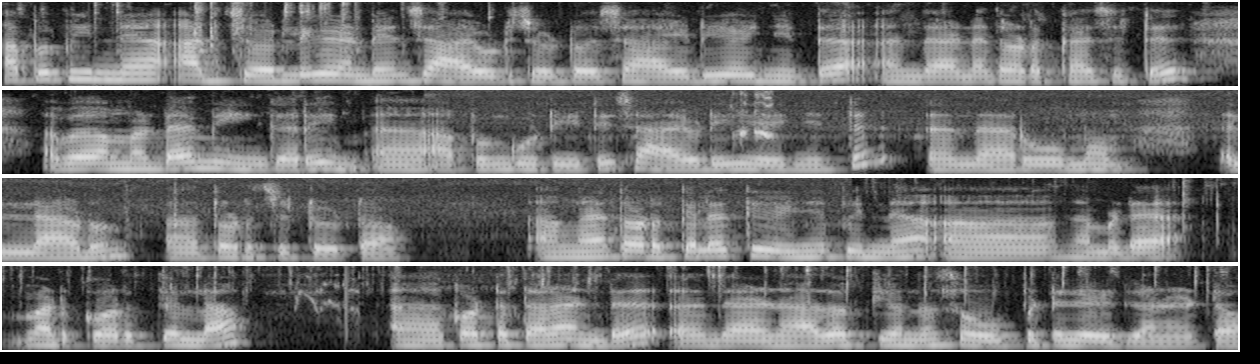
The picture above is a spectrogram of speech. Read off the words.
അപ്പോൾ പിന്നെ അടിച്ചോറിൽ കഴിഞ്ഞാൽ ചായ കുടിച്ചു കേട്ടോ ചായ കുടി കഴിഞ്ഞിട്ട് എന്താണ് തുടക്കാച്ചിട്ട് അപ്പോൾ നമ്മുടെ മീൻകറിയും അപ്പം കൂട്ടിയിട്ട് ചായ കുടി കഴിഞ്ഞിട്ട് എന്താ റൂമും എല്ലായിടും തുടച്ചിട്ടു കേട്ടോ അങ്ങനെ തുടക്കലൊക്കെ കഴിഞ്ഞ് പിന്നെ നമ്മുടെ വടക്കോറത്തുള്ള കൊട്ടത്തറ ഉണ്ട് എന്താണ് അതൊക്കെ ഒന്ന് സോപ്പിട്ട് കഴുകുകയാണ് കേട്ടോ.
